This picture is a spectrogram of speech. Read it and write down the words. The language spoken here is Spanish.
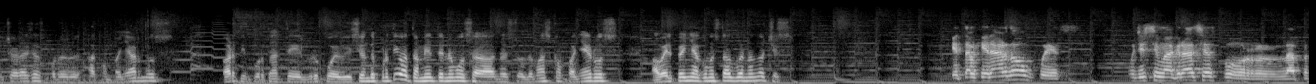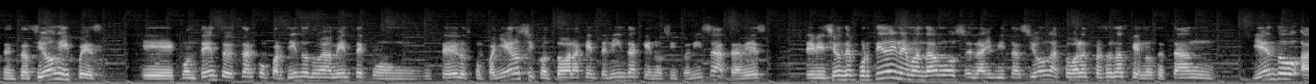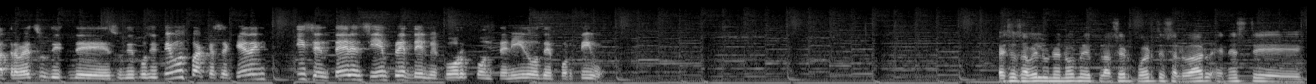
Muchas gracias por acompañarnos parte importante del grupo de Visión Deportiva. También tenemos a nuestros demás compañeros. Abel Peña, ¿cómo estás? Buenas noches. ¿Qué tal Gerardo? Pues muchísimas gracias por la presentación y pues eh, contento de estar compartiendo nuevamente con ustedes los compañeros y con toda la gente linda que nos sintoniza a través de Visión Deportiva y le mandamos la invitación a todas las personas que nos están viendo a través de sus dispositivos para que se queden y se enteren siempre del mejor contenido deportivo. Gracias Abel, un enorme placer poderte saludar en este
